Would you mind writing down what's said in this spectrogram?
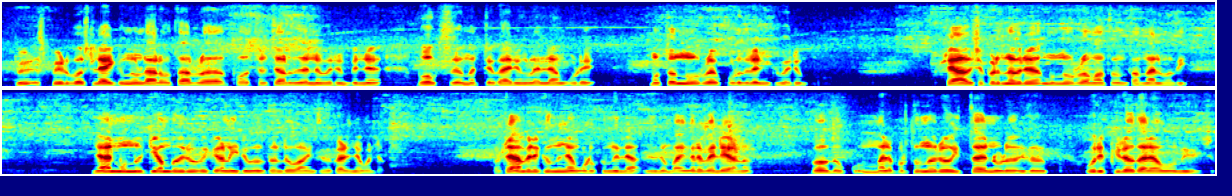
സ്പീഡ് സ്പീഡ് പോസ്റ്റിൽ അയക്കുന്നതുകൊണ്ട് അറുപത്താറ് രൂപ പോസ്റ്റൽ ചാർജ് തന്നെ വരും. പിന്നെ ബോക്സ് മറ്റ് കാര്യങ്ങളെല്ലാം കൂടി മൊത്തം നൂറ് രൂപ കൂടുതൽ എനിക്ക് വരും. പക്ഷേ ആവശ്യപ്പെടുന്നവർ മുന്നൂറ് രൂപ മാത്രം തന്നാൽ മതി. ഞാൻ മുന്നൂറ്റി അമ്പത് രൂപയ്ക്കാണ് ഇരുപത് തണ്ട് വാങ്ങിച്ചത് കഴിഞ്ഞ കൊല്ലം. പക്ഷേ ആ വിലയ്ക്കൊന്നും ഞാൻ കൊടുക്കുന്നില്ല. ഇതിനും ഭയങ്കര വിലയാണ്. ഇപ്പോൾ മലപ്പുറത്തു നിന്നൊരു ഇത്ത എന്നോട് ഇത് ഒരു കിലോ തരാമോ എന്ന് ചോദിച്ചു.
